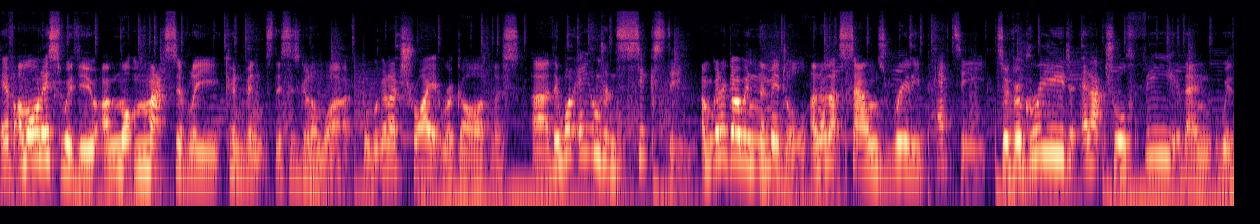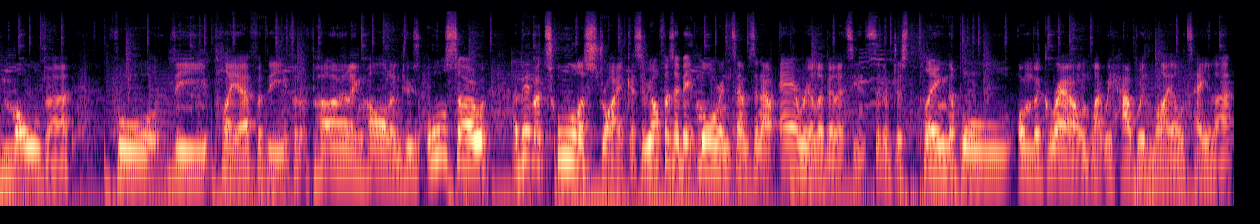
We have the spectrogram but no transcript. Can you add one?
If I'm honest with you, I'm not massively convinced this is going to work, but we're going to try it regardless. Uh, they want 860. I'm going to go in the middle. I know that sounds really petty. So we've agreed an actual fee then with Molde for the player, for the for, for Erling Haaland, who's also a bit of a taller striker, so he offers a bit more in terms of now aerial ability instead of just playing the ball on the ground like we have with Lyle Taylor.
